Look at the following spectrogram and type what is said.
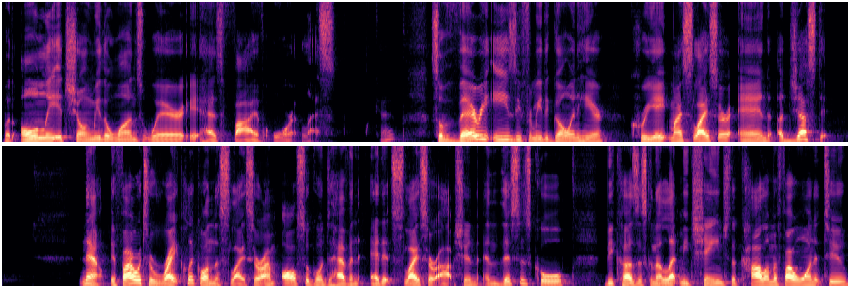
but only it's showing me the ones where it has five or less. Okay, so very easy for me to go in here, create my slicer and adjust it. Now, if I were to right click on the slicer, I'm also going to have an edit slicer option. And this is cool because it's going to let me change the column if I wanted to.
